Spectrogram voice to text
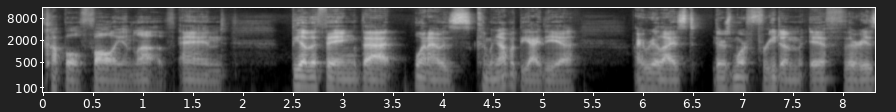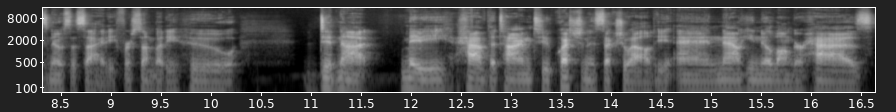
couple falling in love. And the other thing that when I was coming up with the idea, I realized there's more freedom if there is no society for somebody who did not maybe have the time to question his sexuality and now he no longer has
